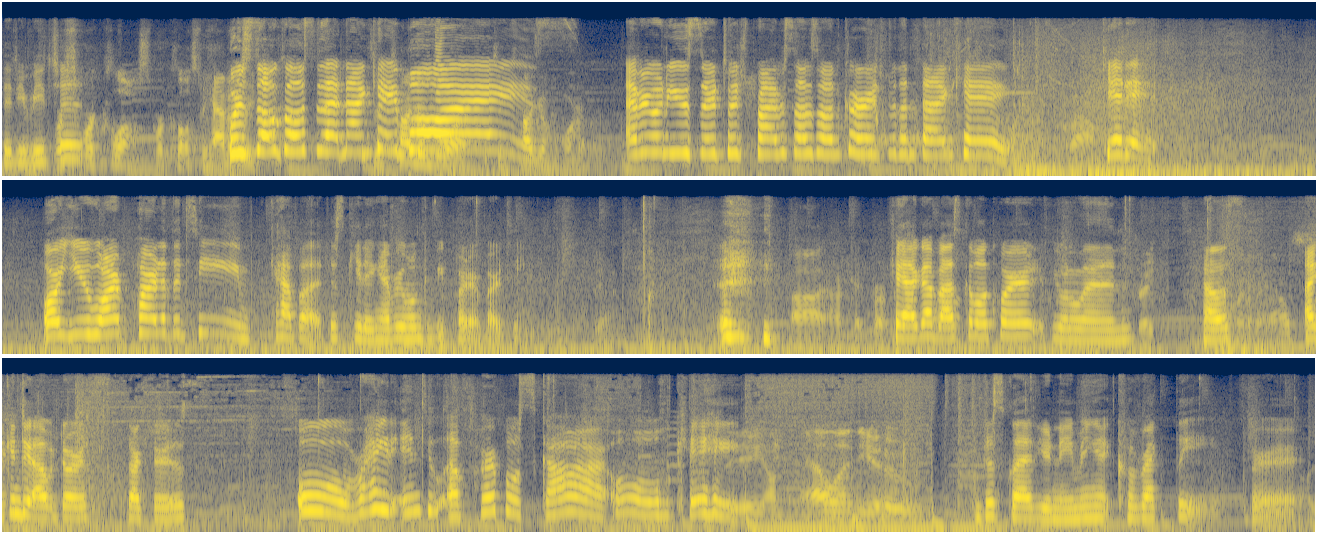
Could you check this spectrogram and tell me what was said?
Did you reach We're, it? we're close. We're close. We haven't. We're so it. close to that 9K, tug of war. It's a tug boys! Everyone use their Twitch Prime subs on Courage for the 9K. Wow. Get it. Or you aren't part of the team. Kappa, just kidding. Everyone can be part of our team. Yeah. okay, Uh, okay. Perfect. I got basketball court if you want to land. House. Front of the house. I can do outdoor structures. Oh, right into a purple scar. Oh, okay. See, I'm telling you. I'm just glad you're naming it correctly for Oh,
